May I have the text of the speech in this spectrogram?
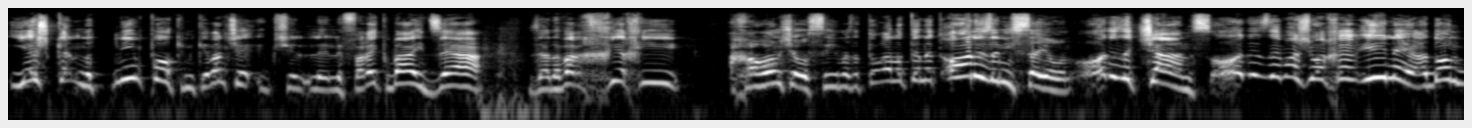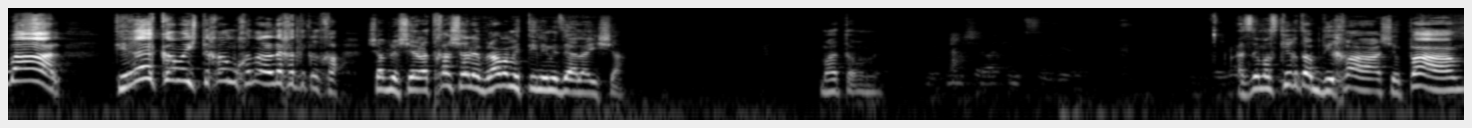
יש כאן, נותנים פה, כי מכיוון שלפרק בית זה, זה הדבר הכי הכי אחרון שעושים, אז התורה נותנת עוד איזה ניסיון, עוד איזה צ'אנס, עוד איזה משהו אחר. הנה, אדון בעל, תראה כמה אשתך מוכנה ללכת לקראתך. עכשיו, לשאלתך שלו, למה מטילים את זה על האישה? מה אתה אומר? אז זה מזכיר את הבדיחה שפעם,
